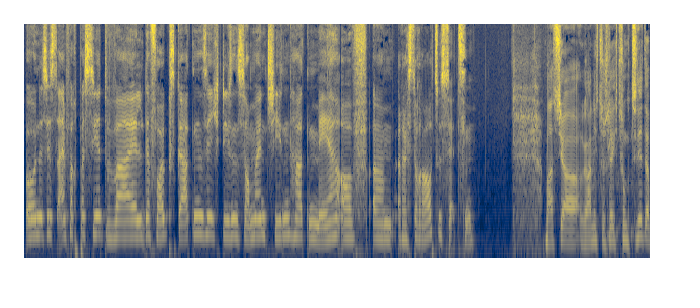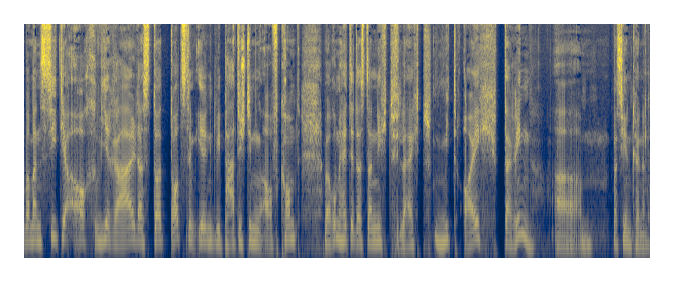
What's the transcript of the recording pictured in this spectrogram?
Und es ist einfach passiert, weil der Volksgarten sich diesen Sommer entschieden hat, mehr auf ähm, Restaurant zu setzen. Was ja gar nicht so schlecht funktioniert, aber man sieht ja auch viral, dass dort trotzdem irgendwie Partystimmung aufkommt. Warum hätte das dann nicht vielleicht mit euch darin äh, passieren können?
